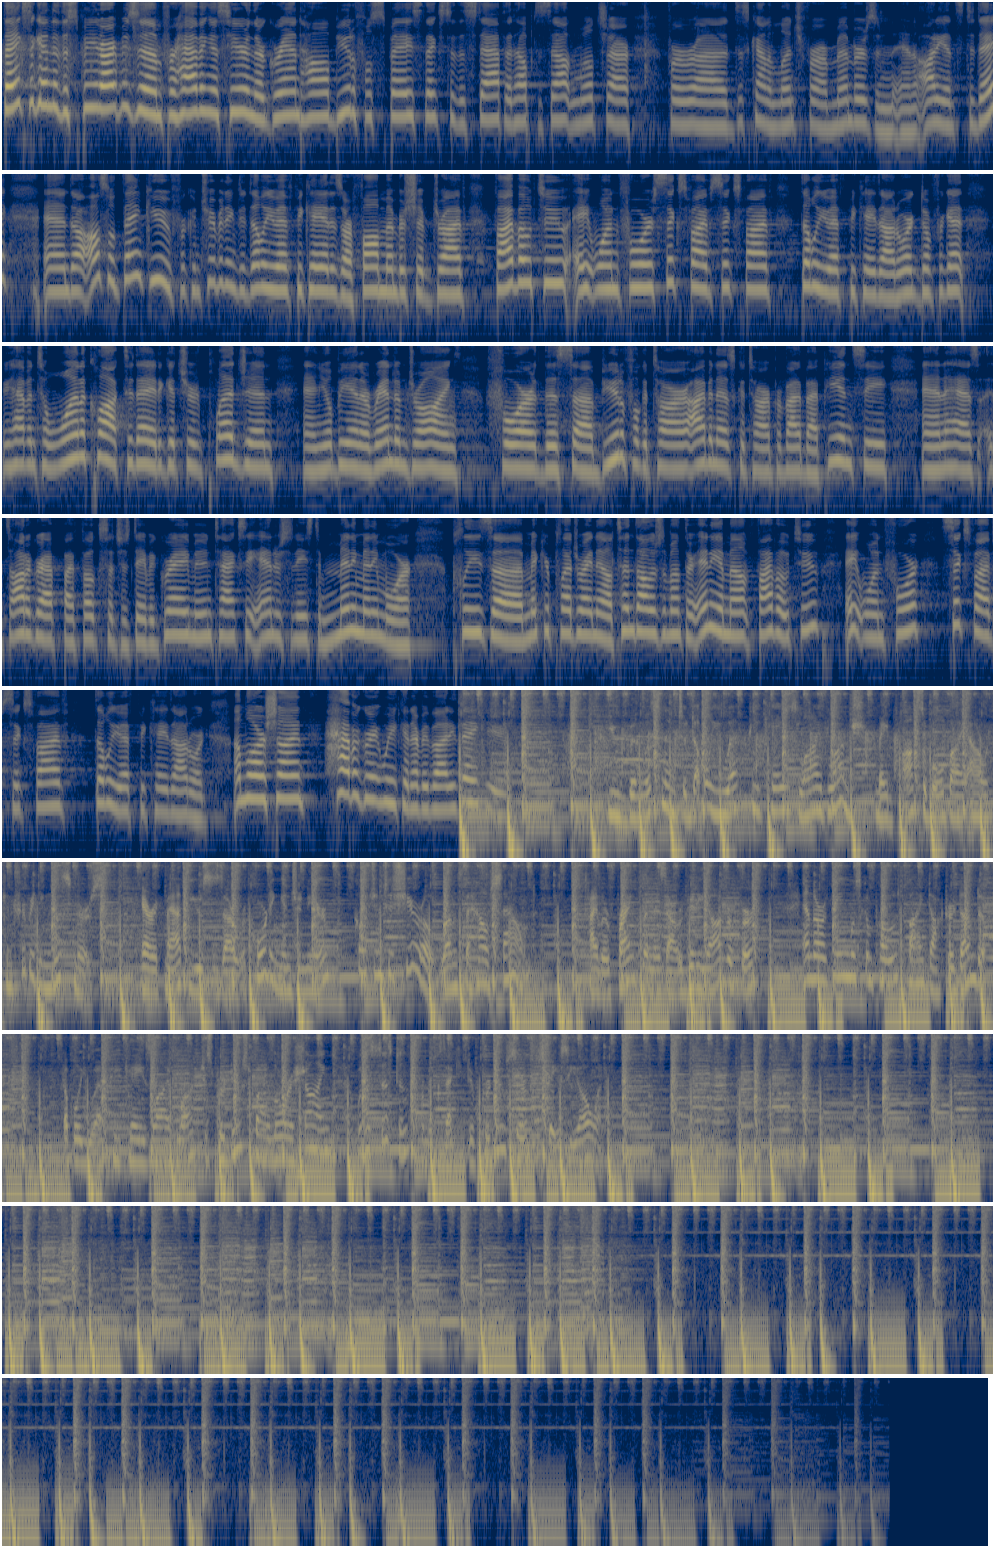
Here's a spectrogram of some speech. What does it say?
Thanks again to the Speed Art Museum for having us here in their grand hall. Beautiful space. Thanks to the staff that helped us out in Wiltshire for uh, discounted lunch for our members and, and audience today. And uh, also, thank you for contributing to WFPK. It is our fall membership drive 502 814 6565 WFPK.org. Don't forget, you have until 1 o'clock today to get your pledge in, and you'll be in a random drawing for this uh, beautiful guitar, Ibanez guitar, provided by PNC, and it has it's autographed by folks such as David Gray, Moon Taxi, Anderson East, and many, many more. Please uh, make your pledge right now, $10 a month or any amount, 502 814 6565, WFPK.org. I'm Laura Shine. Have a great weekend, everybody. Thank you. You've been listening to WFPK's Live Lunch, made possible by our contributing listeners. Eric Matthews is our recording engineer. Kojin Tashiro runs the house sound. Tyler Franklin is our videographer. And our theme was composed by Dr. Dundo. WFPK's Live Lunch is produced by Laura Shine with assistance from executive producer Stacey Owen.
